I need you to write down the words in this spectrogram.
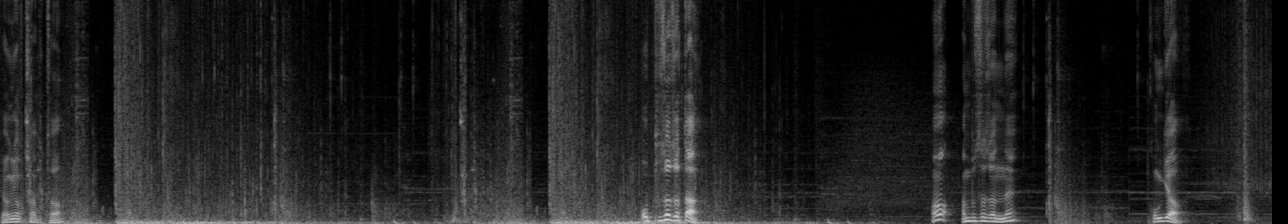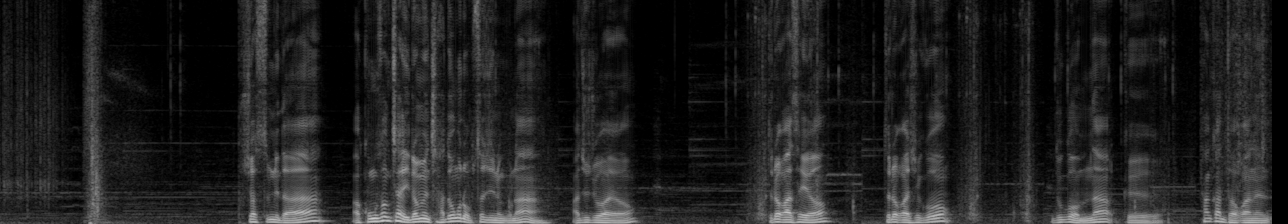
병력차부터. 오 부서졌다. 안 부서졌네? 공격. 부셨습니다. 아 공성차 이러면 자동으로 없어지는구나. 아주 좋아요. 들어가세요. 들어가시고 누구 없나? 그 한 칸 더 가는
